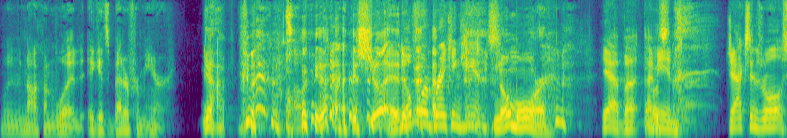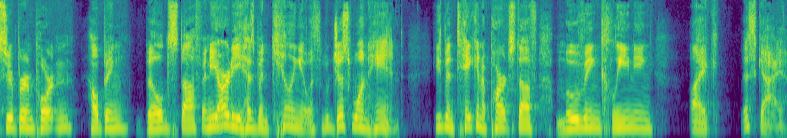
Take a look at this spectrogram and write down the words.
when we knock on wood, it gets better from here. yeah, yeah, it should. no more breaking hands. No more. Yeah, but I was- mean, Jackson's role is super important, helping build stuff, and he already has been killing it with just one hand. He's been taking apart stuff, moving, cleaning. Like this guy.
